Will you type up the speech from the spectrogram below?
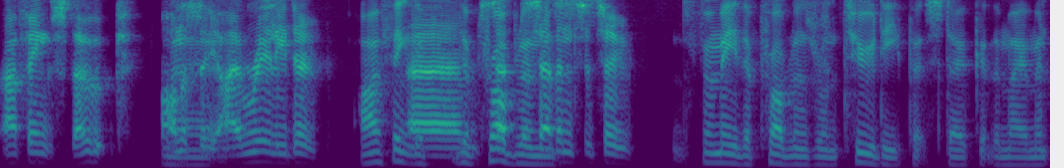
I think Stoke. Honestly, No. I really do. I think the, Um, the se- problems seven to two. For me, the problems run too deep at Stoke at the moment.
